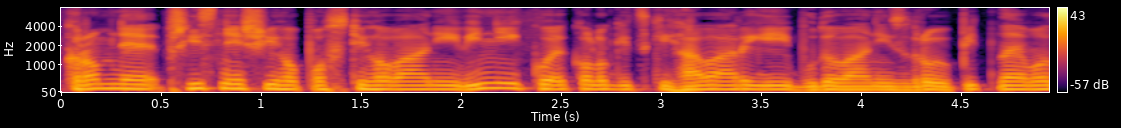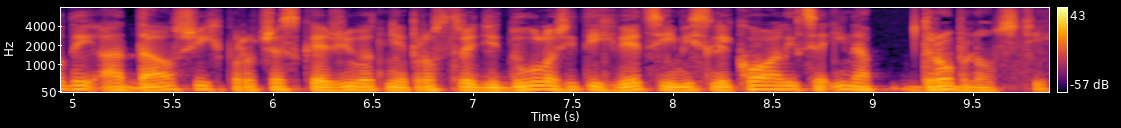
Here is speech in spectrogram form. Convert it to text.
Kromně přísnějšího postihování vyníku ekologických havárií, budování zdrojů pitné vody a dalších pro české životní prostředí důležitých věcí myslí koalice i na drobnosti.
